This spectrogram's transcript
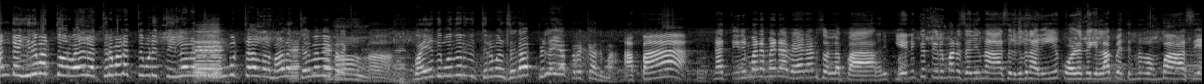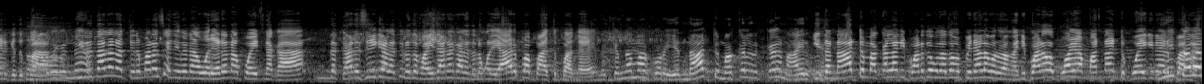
அந்த இருபத்தோரு வயதுல திருமணத்தை முடித்து இல்லறத்தில் இன்புற்றால் மன செல்வமே பிறக்கும். வயது முதிர்ந்து திருமணம் செய்தா பிள்ளையா பிறக்காதுமா? அப்பா நான் திருமணமே நான் வேணாம்னு சொல்லப்பா. எனக்கு திருமணம் செஞ்சுக்கணும் ஆசை இருக்குது. நிறைய குழந்தைகள் எல்லாம் பெற்றுக்கணும் ரொம்ப ஆசையா இருக்குதுப்பா. இருந்தாலும் நான் திருமணம் செஞ்சுக்கிறேன் நான் ஒரு இடம் நான் போயிட்டேனாக்கா இந்த கடைசி காலத்துல இந்த வயதான காலத்துல உங்களை யாருப்பா பாத்துப்பாங்க எனக்கு என்னமா குறை? என் நாட்டு மக்கள் இருக்க நான் இந்த நாட்டு மக்கள்லாம் நீ பணத்தை பின்னால வருவாங்க. நீ பணம் போயா மண்ணான்ட்டு போய்கினே நீ இருப்பாங்க.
